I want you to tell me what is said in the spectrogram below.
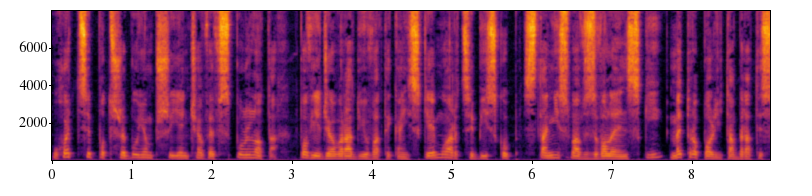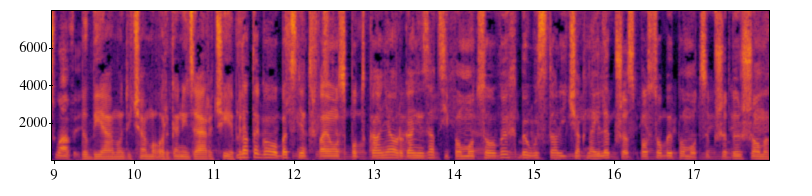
Uchodźcy potrzebują przyjęcia we wspólnotach. Powiedział Radiu Watykańskiemu arcybiskup Stanisław Zwolenski, metropolita Bratysławy. Dlatego obecnie trwają spotkania organizacji pomocowych, by ustalić jak najlepsze sposoby pomocy przybyszom.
